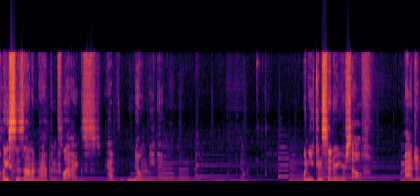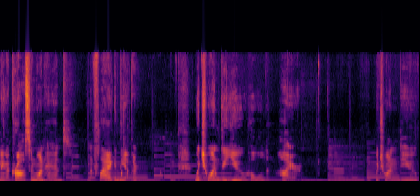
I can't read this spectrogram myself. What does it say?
places on a map and flags have no meaning? When you consider yourself, imagining a cross in one hand and a flag in the other, which one do you hold higher? Which one do you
